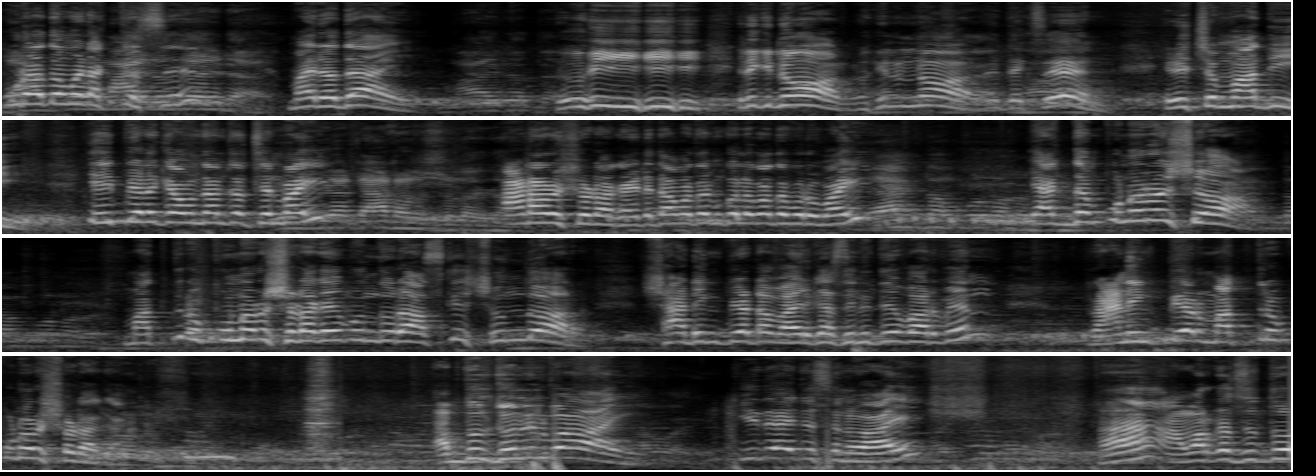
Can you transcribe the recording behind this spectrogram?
পুরা দমে ডাকতেছে। মাইরো দেয়। উই, এটা কি নর? এটা নর এই দেখছেন? এটা হচ্ছে মাদি। এই পেয়ারা কেমন দাম চাচ্ছেন ভাই? আঠারোশো টাকা। এটা দাম দাম করলে কত পড়ো ভাই? একদম পনেরোশো। মাত্র পনেরোশো টাকায় বন্ধুরা আজকে সুন্দর শার্টিং পেয়ারটা বাইরের কাছে নিতে পারবেন। রানিং পেয়ার মাত্র পনেরোশো টাকা। আব্দুল জলিল ভাই কি দিয়েছেন ভাই? হ্যাঁ আমার কাছে তো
